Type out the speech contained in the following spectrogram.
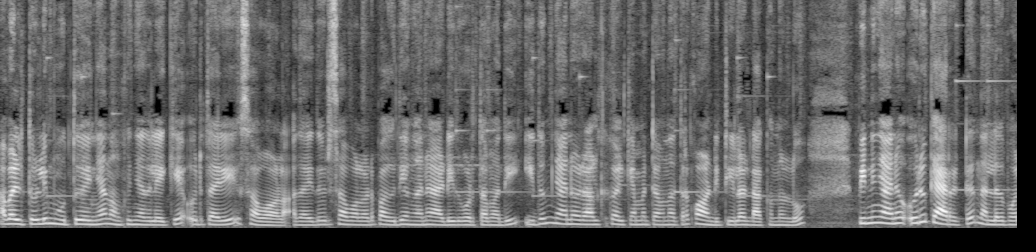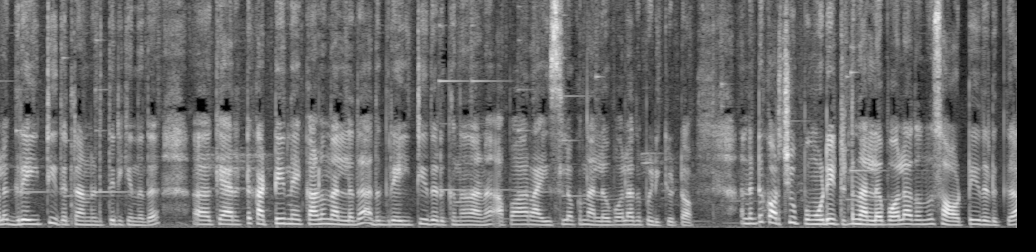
ആ വെളുത്തുള്ളി മൂത്ത് കഴിഞ്ഞാൽ നമുക്ക് ഇനി അതിലേക്ക് ഒരു തരി സവാള അതായത് ഒരു സവാളയുടെ പകുതി അങ്ങനെ ആഡ് ചെയ്ത് കൊടുത്താൽ മതി. ഇതും ഞാൻ ഒരാൾക്ക് കഴിക്കാൻ പറ്റാവുന്ന അത്ര ക്വാണ്ടിറ്റിയിൽ ഉണ്ടാക്കുന്നുള്ളൂ. പിന്നെ ഞാൻ ഒരു ക്യാരറ്റ് നല്ലതുപോലെ ഗ്രേറ്റ് ചെയ്തിട്ടാണ് എടുത്തിരിക്കുന്നത്. ക്യാരറ്റ് കട്ട് ചെയ്യുന്നേക്കാളും നല്ലത് അത് ഗ്രേറ്റ് ചെയ്തെടുക്കുന്നതാണ്. അപ്പോൾ ആ റൈസിലൊക്കെ നല്ലതുപോലെ അത് പിടിക്കും കേട്ടോ എന്നിട്ട് കുറച്ച് ഉപ്പും കൂടി ഇട്ടിട്ട് നല്ലപോലെ അതൊന്ന് സോട്ട് ചെയ്തെടുക്കുക.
